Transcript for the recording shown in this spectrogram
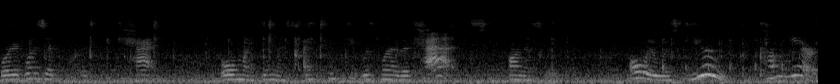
Or it was a, a cat. Oh my goodness, I think it was one of the cats, honestly. Oh, it was you. Come here.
